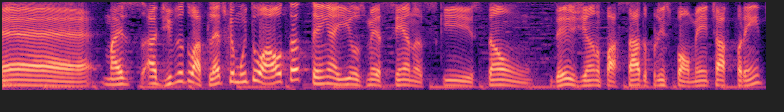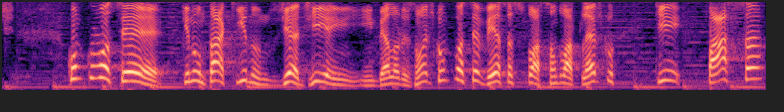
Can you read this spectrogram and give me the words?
É, mas a dívida do Atlético é muito alta. Tem aí os mecenas que estão, desde ano passado, principalmente, à frente. Como que você, que não está aqui no dia a dia em, em, Belo Horizonte, como que você vê essa situação do Atlético que passa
